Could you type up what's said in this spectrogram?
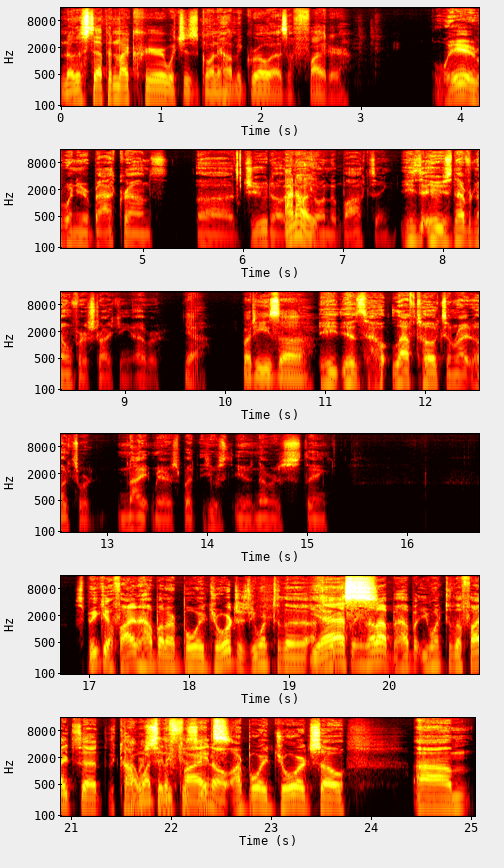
Another step in my career, which is going to help me grow as a fighter. Weird when your background's uh, judo. I know. you go into boxing. He's he was never known for striking ever. Yeah, but he's uh He his left hooks and right hooks were nightmares, but he was he was never his thing. Speaking of fighting, how about our boy George's? You went to the I to Yes. Bring that up. How about you went to the fights at the Commerce City the fights. Casino? Our boy George. So, um,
